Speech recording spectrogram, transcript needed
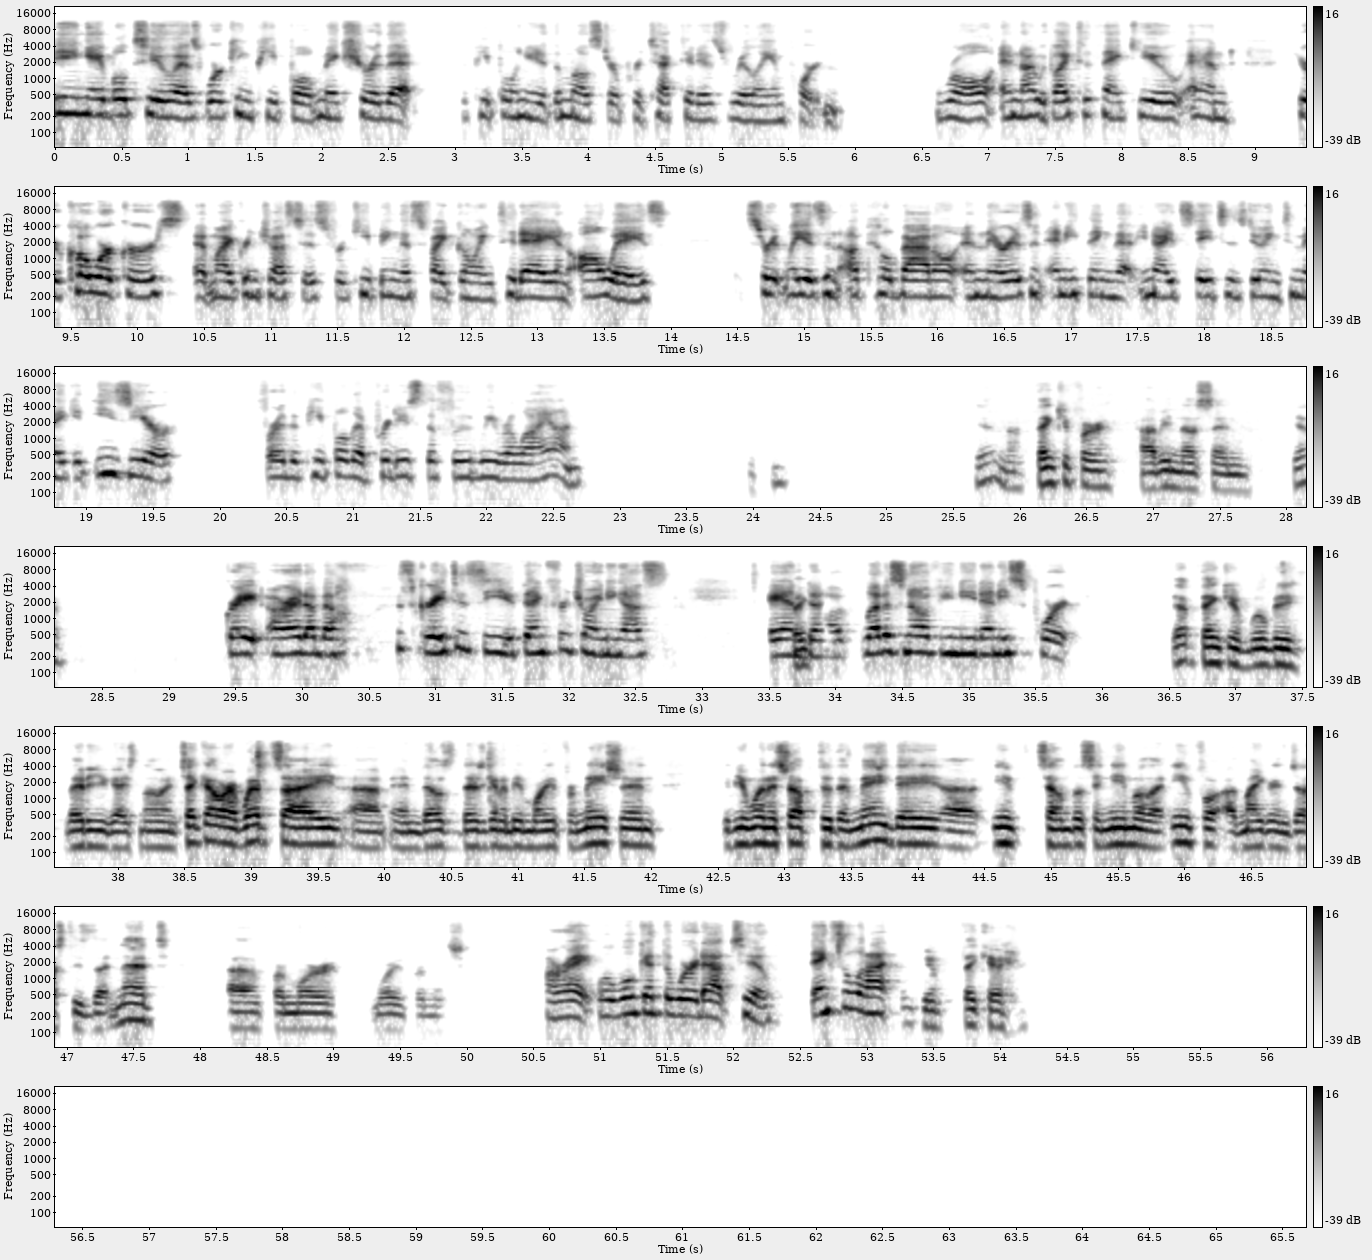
being able to as working people make sure that the people who need it the most are protected is really important role. And I would like to thank you and your coworkers at Migrant Justice for keeping this fight going today and always. It certainly is an uphill battle, and there isn't anything that the United States is doing to make it easier for the people that produce the food we rely on. Yeah, no, thank you for having us and yeah. Great. All right, Abel. It's great to see you. Thanks for joining us. And uh, let us know if you need any support. Yep, thank you. We'll be letting you guys know. And check out our website, um, and those, there's going to be more information. If you want to show up to the May Day, uh, send us an email at info at migrantjustice.net uh, for more, more information. All right. Well, we'll get the word out too. Thanks a lot. Thank you. Take care.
